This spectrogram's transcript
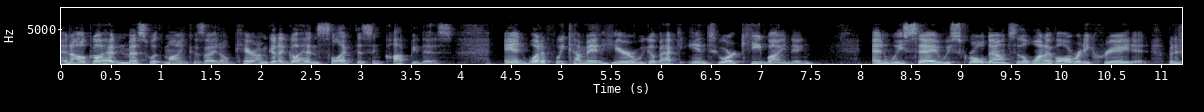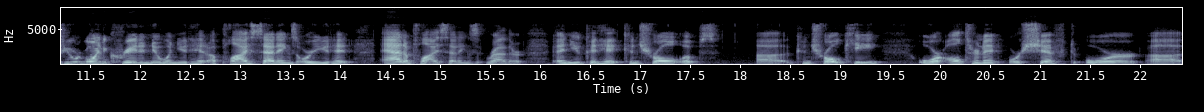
and I'll go ahead and mess with mine because I don't care. I'm going to go ahead and select this and copy this. And what if we come in here, we go back into our key binding, and we say, we scroll down to the one I've already created. But if you were going to create a new one, you'd hit apply settings or you'd hit add apply settings rather, and you could hit control, oops, uh, control key or alternate or shift or uh,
